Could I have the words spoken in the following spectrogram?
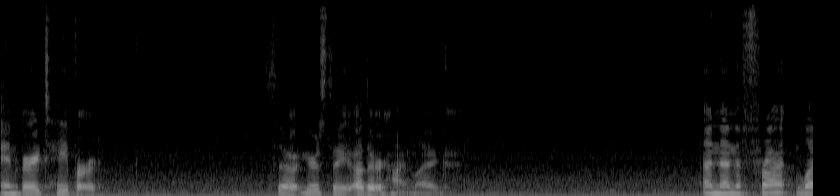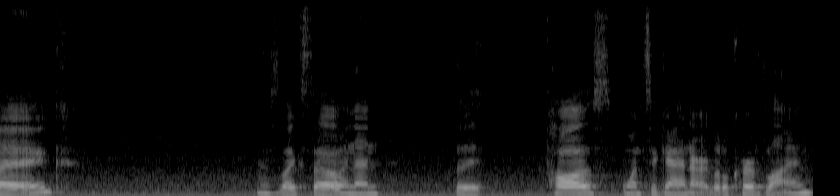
in very tapered. So here's the other hind leg. And then the front leg is like so. And then the paws, once again, are little curved lines.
